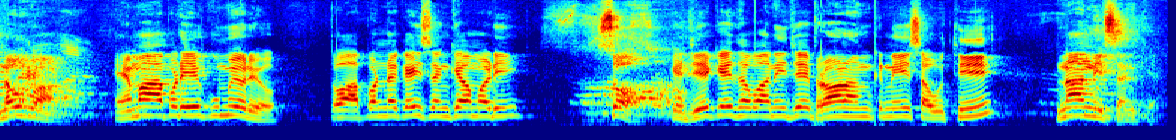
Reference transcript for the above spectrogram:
નવ્વાણું. એમાં આપણે એક ઉમેર્યો તો આપણને કઈ સંખ્યા મળી? સો. કે જે કઈ થવાની છે? ત્રણ અંકની સૌથી નાની સંખ્યા.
